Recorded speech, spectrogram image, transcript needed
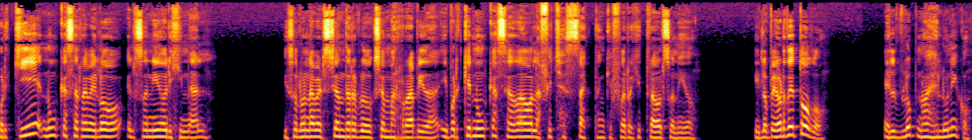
¿por qué nunca se reveló el sonido original y solo una versión de reproducción más rápida? ¿Y por qué nunca se ha dado la fecha exacta en que fue registrado el sonido? Y lo peor de todo, el bloop no es el único.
